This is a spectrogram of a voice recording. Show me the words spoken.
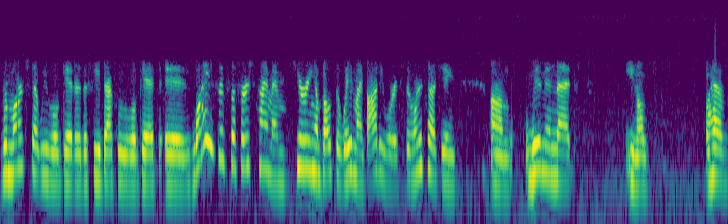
remarks that we will get or the feedback we will get is why is this the first time I'm hearing about the way my body works? And we're talking um, women that you know have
